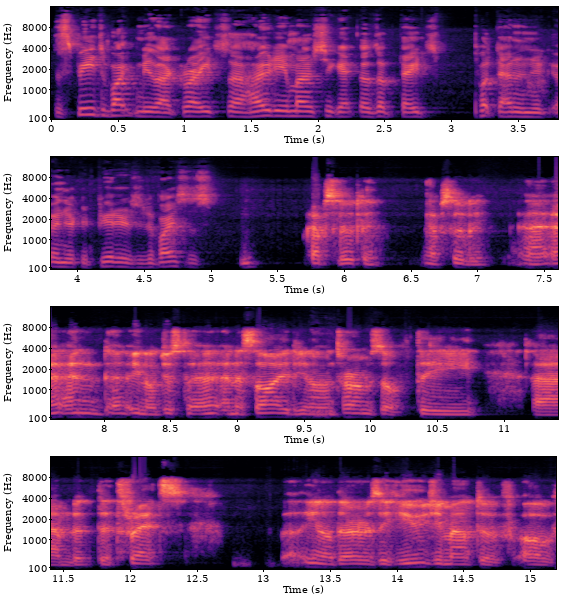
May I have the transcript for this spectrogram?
the speeds mightn't be that great. So how do you manage to get those updates put down on your, on your computers or devices? Absolutely. Absolutely, uh, and, uh, you know, just uh, an aside, you know, in terms of the um, the, the threats, you know, there is a huge amount of, of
